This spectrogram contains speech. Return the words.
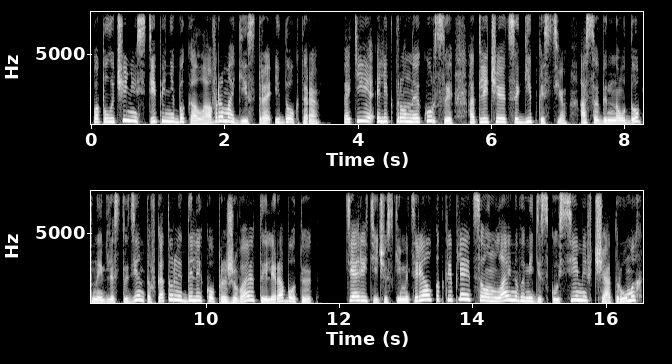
по получению степени бакалавра, магистра и доктора. Такие электронные курсы отличаются гибкостью, особенно удобной для студентов, которые далеко проживают или работают. Теоретический материал подкрепляется онлайновыми дискуссиями в чат-румах,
